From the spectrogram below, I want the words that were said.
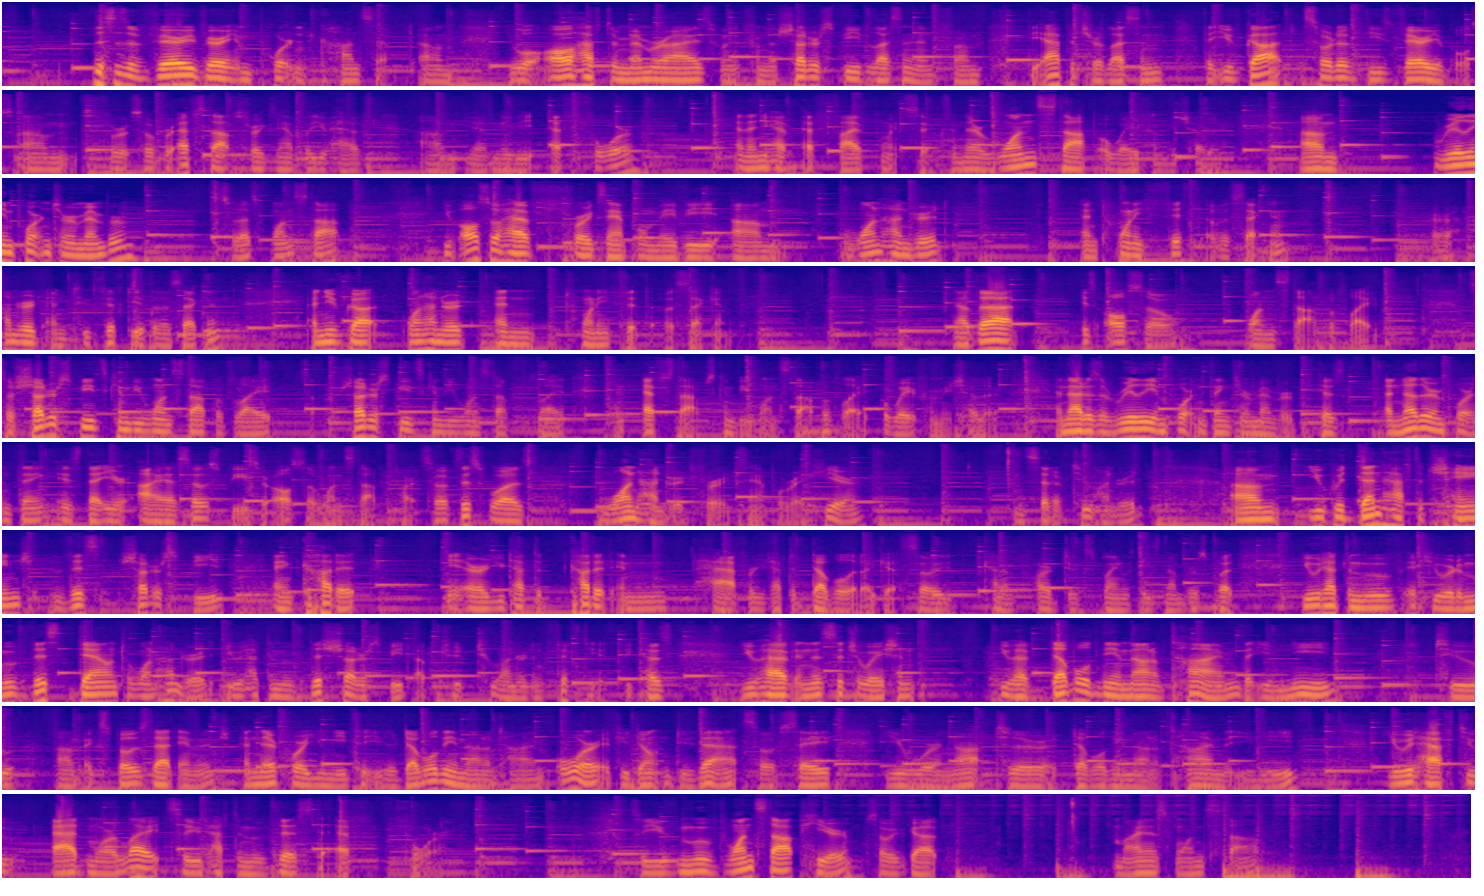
this is a very, very important concept. Um, you will all have to memorize when, from the shutter speed lesson and from the aperture lesson that you've got sort of these variables. Um, for, so for f-stops, for example, you have um, you have maybe f4, and then you have f5.6, and they're one stop away from each other. Um, really important to remember. So that's one stop. You also have, for example, maybe um, 100 and 25th of a second, or 100 and 250th of a second, and you've got 125th of a second. Now that is also one stop of light. So shutter speeds can be one stop of light, so shutter speeds can be one stop of light, and f-stops can be one stop of light away from each other. And that is a really important thing to remember because another important thing is that your ISO speeds are also one stop apart. So if this was 100, for example, right here, instead of 200, um, you would then have to change this shutter speed and cut it, or you'd have to cut it in half, or you'd have to double it, I guess. So kind of hard to explain with these numbers, but you would have to move, if you were to move this down to 100, you would have to move this shutter speed up to 250th, because you have, in this situation, you have doubled the amount of time that you need to um, expose that image, and therefore you need to either double the amount of time, or if you don't do that, so say you were not to double the amount of time that you need, you would have to add more light, so you'd have to move this to F4. So you've moved one stop here, so we've got minus one stop.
